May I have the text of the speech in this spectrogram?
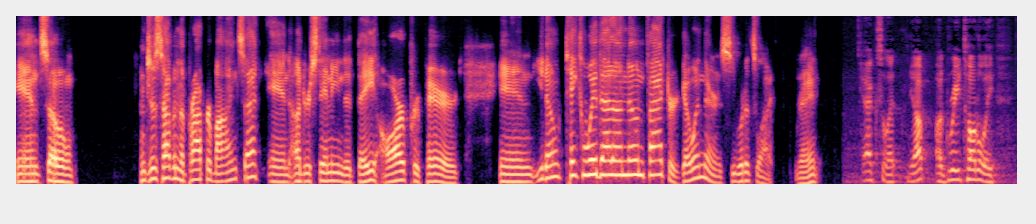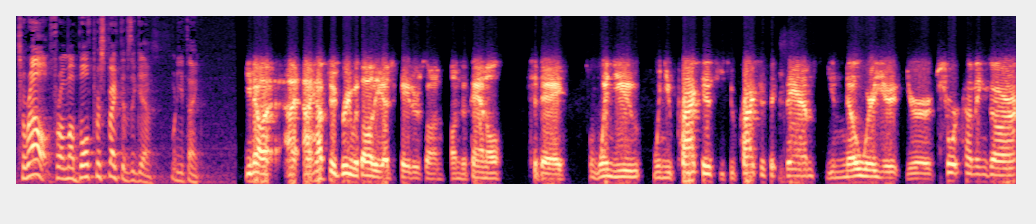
And so just having the proper mindset and understanding that they are prepared and you know take away that unknown factor go in there and see what it's like right Excellent. Yep, agree totally. Terrell, from uh, both perspectives again, what do you think? You know, I, I have to agree with all the educators on on the panel today. When you when you practice, you do practice exams. You know where your your shortcomings are.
